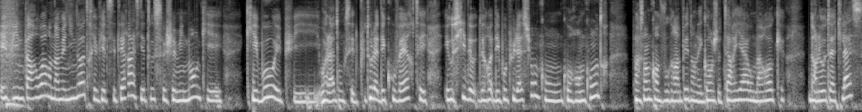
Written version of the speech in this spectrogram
et puis une paroi, on emmène une autre, et puis etc. Il y a tout ce cheminement qui est, qui est beau. Et puis voilà, donc c'est plutôt la découverte et, et aussi des populations qu'on rencontre. Par exemple, quand vous grimpez dans les gorges de Taria au Maroc, dans le Haut-Atlas,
